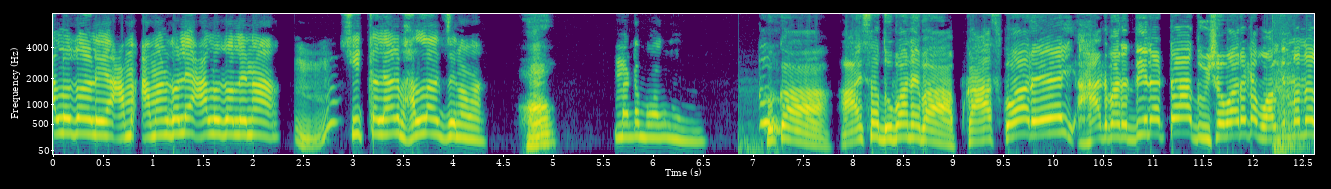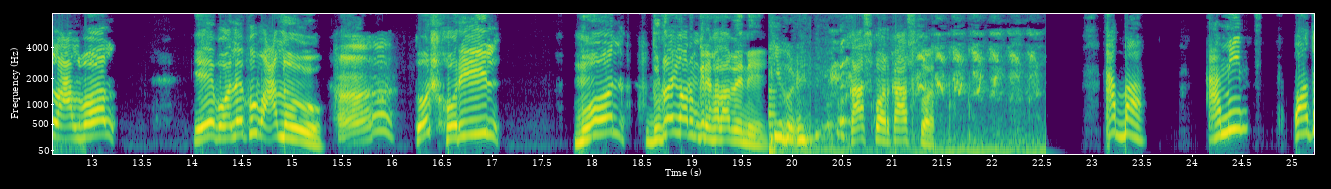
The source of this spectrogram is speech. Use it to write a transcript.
আলো জ্বলে আমার গলে আলো জ্বলে না। শীতকালে আর ভালো লাগছে না আমার। আমার একটা বল। খুকা আয়সা দুবানে বাপ কাজ কর এই হাট বারের দিন একটা দুইশো বার একটা বল কিনবা না লাল বল। এ বলে খুব আলো। তো শরীর মন দুটোই গরম করে ফেলাবে নে। কাজ কর কাজ কর। আব্বা আমি অত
